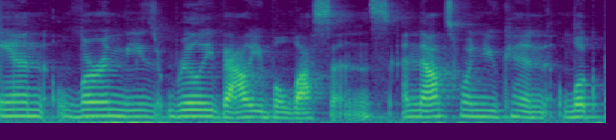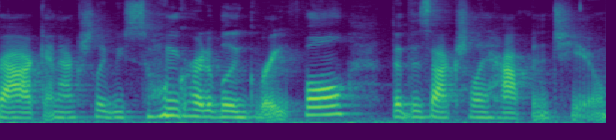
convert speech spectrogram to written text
and learn these really valuable lessons. And that's when you can look back and actually be so incredibly grateful that this actually happened to you.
